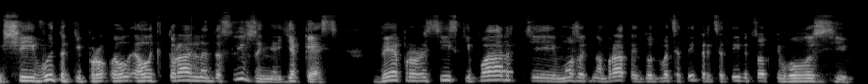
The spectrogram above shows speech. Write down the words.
ще й витоки про електоральне дослідження якесь, де проросійські партії можуть набрати до 20-30% голосів.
